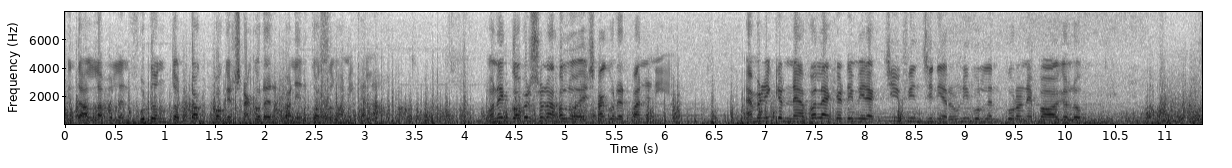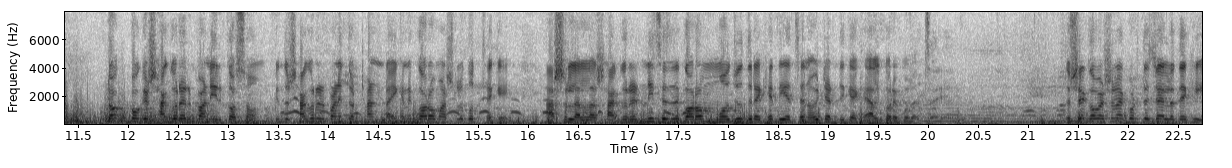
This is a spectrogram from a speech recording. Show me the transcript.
কিন্তু আল্লাহ বললেন, ফুটন্ত টকবগে সাগরের পানির কসম আমি খেলাম। অনেক গবেষণা হলো এই সাগরের পানি নিয়ে। আমেরিকান নেভাল একাডেমির এক চিফ ইঞ্জিনিয়ার, উনি বললেন, কোরআনে পাওয়া গেল টকবগে সাগরের পানির কসম, কিন্তু সাগরের পানি তো ঠান্ডা, এখানে গরম আসলো থেকে আসলে আল্লাহ সাগরের নিচে যে গরম মজুদ রেখে দিয়েছেন, ওইটার দিকে খেয়াল করে বলেছে। তো সে গবেষণা করতে চাইলো, দেখি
